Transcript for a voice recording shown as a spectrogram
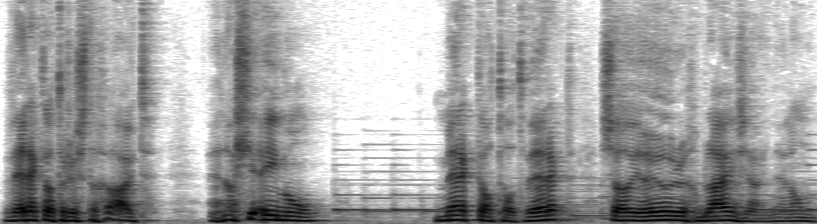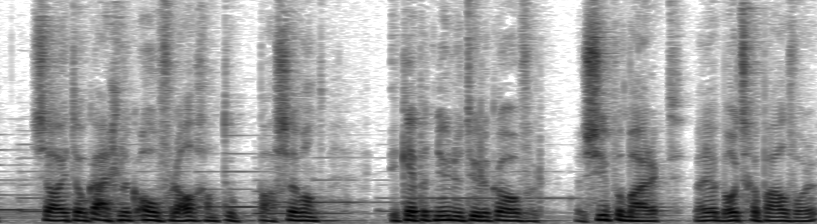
Werk dat rustig uit. En als je eenmaal merkt dat dat werkt, zal je heel erg blij zijn. En dan zou je het ook eigenlijk overal gaan toepassen. Want ik heb het nu natuurlijk over een supermarkt, boodschappen halen voor,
